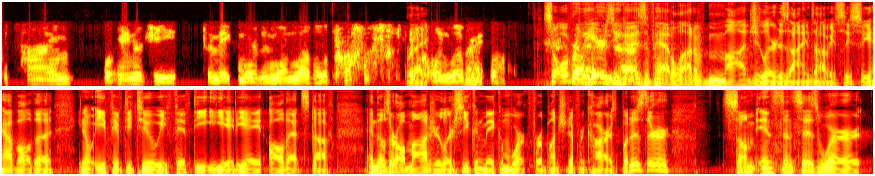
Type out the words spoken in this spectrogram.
the time or energy to make more than one level of product. Right. one level right. of product. So over the years, you guys have had a lot of modular designs, obviously. So you have all the, you know, E52, E50, E88, all that stuff, and those are all modular, so you can make them work for a bunch of different cars. But is there some instances where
